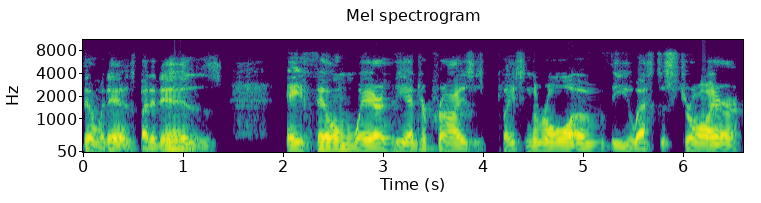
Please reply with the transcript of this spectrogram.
film it is, but it is a film where the Enterprise is placed in the role of the US destroyer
